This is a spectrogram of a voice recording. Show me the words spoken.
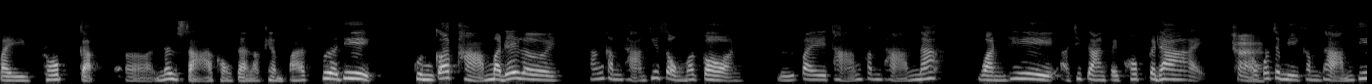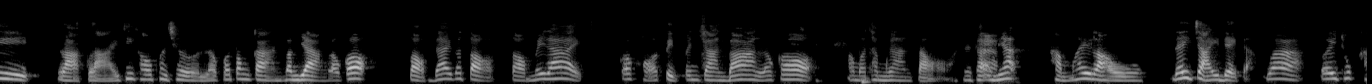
ไปพบกับนักศึกษาของแต่ละแคมปัส เพื่อที่คุณก็ถามมาได้เลย ทั้งคำถามที่ส่งมาก่อน หรือไปถามคำถามณนะวันที่อธิการไปพบก็ได้เขาก็จะมีคำถามที่หลากหลายที่เขาเผชิญ แล้วก็ต้องการบางอย่างเราก็ตอบได้ก็ตอบตอบไม่ได้ ก็ขอติดเป็นการบ้านแล้วก็เอามาทำงานต่อนะคะอันนี้ทำให้เราได้ใจเด็กอะว่าเอ้ยทุกค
